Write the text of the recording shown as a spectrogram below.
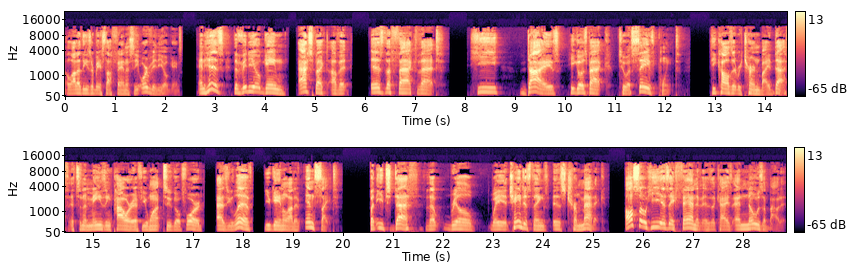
A lot of these are based off fantasy or video games. And his, the video game aspect of it is the fact that he dies, he goes back to a save point. He calls it return by death. It's an amazing power if you want to go forward. As you live, you gain a lot of insight. But each death, the real way it changes things is traumatic. Also, he is a fan of isekais and knows about it.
